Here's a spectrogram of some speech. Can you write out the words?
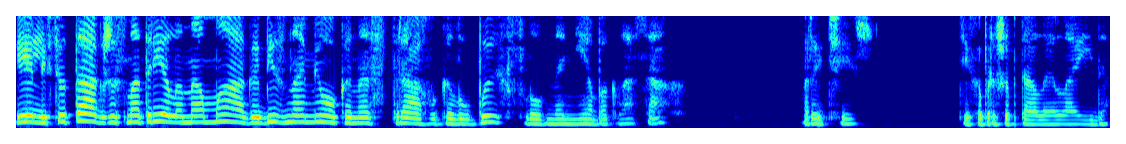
Элли все так же смотрела на мага без намека на страх в голубых, словно небо, глазах. «Рычишь», — тихо прошептала Элаида.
